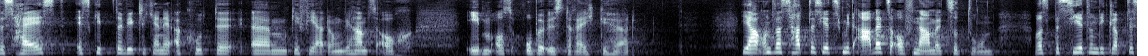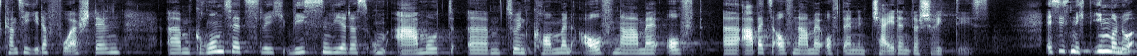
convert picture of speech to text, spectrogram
Das heißt, es gibt da wirklich eine akute ähm, Gefährdung. Wir haben es auch eben aus Oberösterreich gehört. Ja, und was hat das jetzt mit Arbeitsaufnahme zu tun? was passiert. Und ich glaube, das kann sich jeder vorstellen. Ähm, grundsätzlich wissen wir, dass um Armut ähm, zu entkommen, Aufnahme oft, äh, Arbeitsaufnahme oft ein entscheidender Schritt ist. Es ist nicht immer nur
